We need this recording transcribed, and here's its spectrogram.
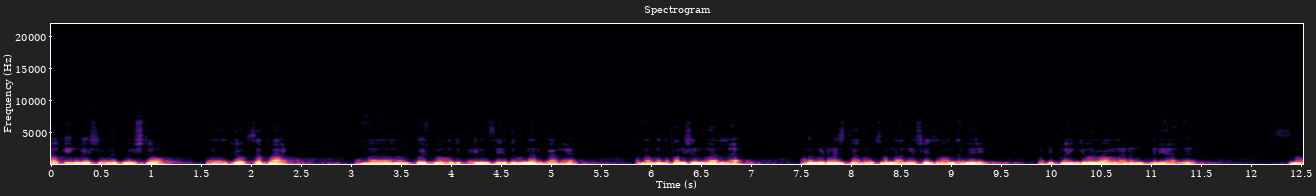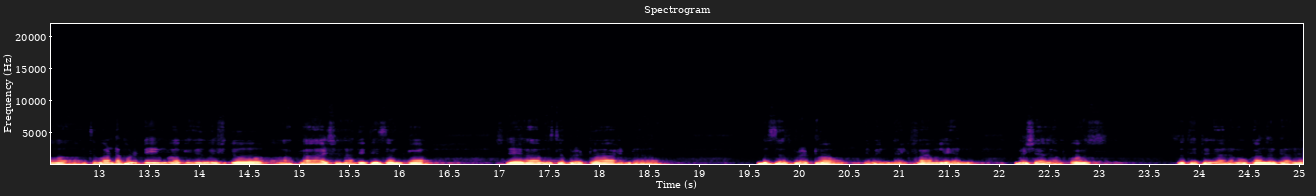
working wish with Vishnu jokes apart Khushbu வந்து கைது செய்து உள்ளே இருக்காங்க. ஆனால் அவங்க அந்த ஃபங்க்ஷனுக்கு வரல. ஆனால் விடுவிச்சிட்டாங்கன்னு சொன்னாங்க. She's on the way but இப்போ இங்கே வருவாங்களான்னு எனக்கு தெரியாது. So it's wonderful team working with Vishnu Akash Aditi Sanga Sneha Mr Britto and Mrs Britto I mean like family and Michelle of course சுற்றிட்டு இருக்காரு அங்கே உட்காந்துருக்காரு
